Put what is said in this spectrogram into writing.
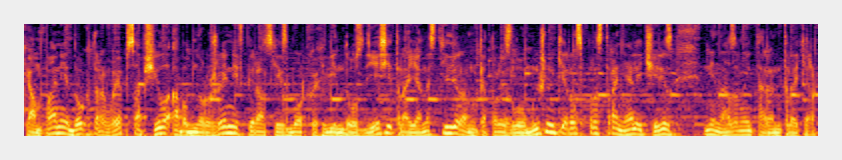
Компания Dr. Web сообщила об обнаружении в пиратских сборках Windows 10 Трояна Стиллера, который злоумышленники распространяли через неназванный торрент-трекер.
